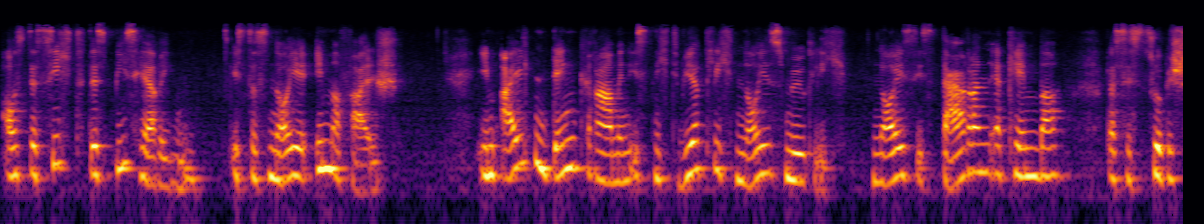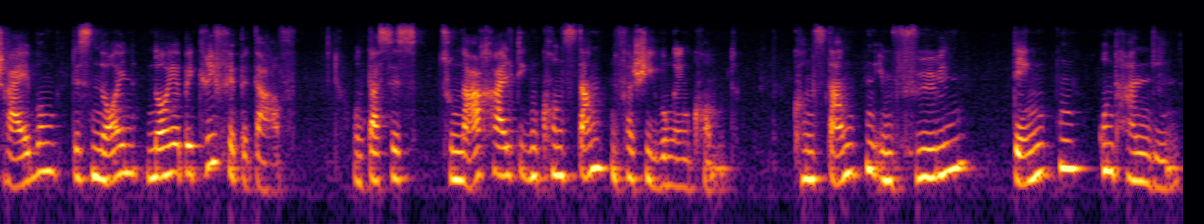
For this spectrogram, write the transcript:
Aus der Sicht des bisherigen ist das Neue immer falsch. Im alten Denkrahmen ist nicht wirklich Neues möglich. Neues ist daran erkennbar, dass es zur Beschreibung des Neuen neuer Begriffe bedarf und dass es zu nachhaltigen konstanten Verschiebungen kommt. Konstanten im Fühlen, Denken und Handeln.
